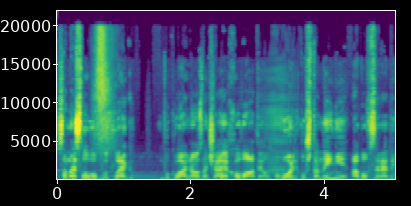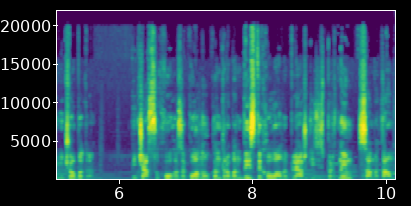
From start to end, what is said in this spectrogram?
Саме слово бутлег буквально означає ховати алкоголь у штанині або всередині чобота. Під час сухого закону контрабандисти ховали пляшки зі спиртним саме там.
